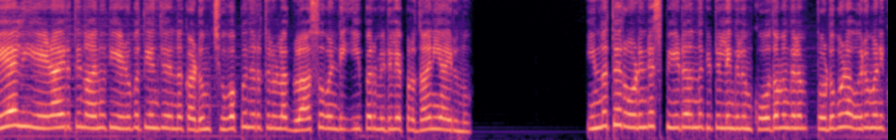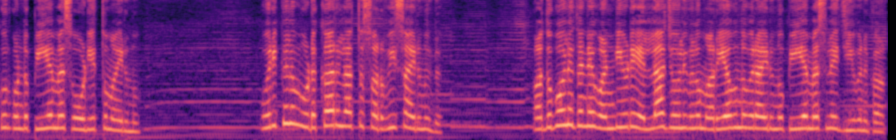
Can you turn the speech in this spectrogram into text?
K L E ഏഴായിരത്തി നാനൂറ്റി എഴുപത്തിയഞ്ച് എന്ന കടും ചുവപ്പ് നിറത്തിലുള്ള ഗ്ലാസ് വണ്ടി ഈ പെർമിറ്റിലെ പ്രധാനിയായിരുന്നു. ഇന്നത്തെ റോഡിന്റെ സ്പീഡ് എന്ന് കിട്ടില്ലെങ്കിലും കോതമംഗലം തൊടുപുഴ ഒരു മണിക്കൂർ കൊണ്ട് പി എം എസ് ഓടിയെത്തുമായിരുന്നു. ഒരിക്കലും മുടക്കാറില്ലാത്ത സർവീസായിരുന്നു ഇത്. അതുപോലെ തന്നെ വണ്ടിയുടെ എല്ലാ ജോലികളും അറിയാവുന്നവരായിരുന്നു പി എം എസിലെ ജീവനക്കാർ.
